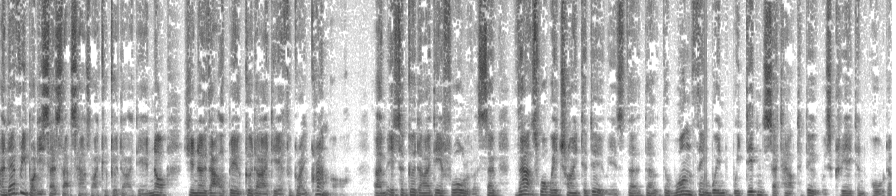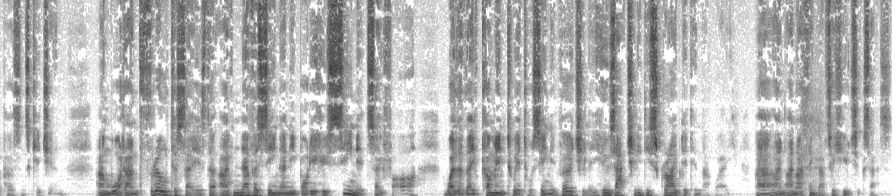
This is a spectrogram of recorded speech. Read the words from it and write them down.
And everybody says that sounds like a good idea, not, you know, that'll be a good idea for great grandma. Um, it's a good idea for all of us. So that's what we're trying to do is the, the, the one thing we, we didn't set out to do was create an older person's kitchen. And what I'm thrilled to say is that I've never seen anybody who's seen it so far whether they've come into it or seen it virtually, who's actually described it in that way. Uh, and, and I think that's a huge success.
